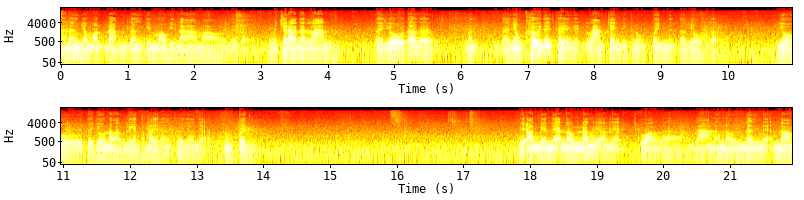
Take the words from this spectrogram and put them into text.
អាហ្នឹងខ្ញុំអត់ដឹងដឹងគេមកពីណាមកទៅច្រើនតែឡានតែយកទៅទៅមិនតែខ្ញុំឃើញហ្នឹងឃើញឡានចេញពីភ្នំពេញទៅយកទៅយកទៅយកនៅអាវលៀនថ្មីហ្នឹងឃើញអ្នកភ្នំពេញវាអត់មានអ្នកនៅហ្នឹងវាអត់អ្នក ស្គាល់ឡានហ្នឹងនៅនឹងអ្នកនាំ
